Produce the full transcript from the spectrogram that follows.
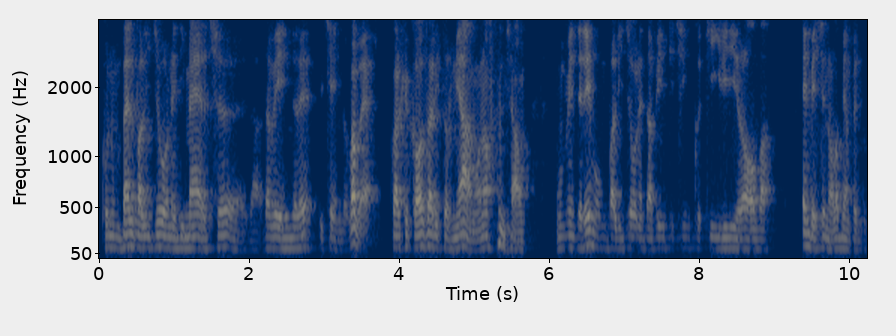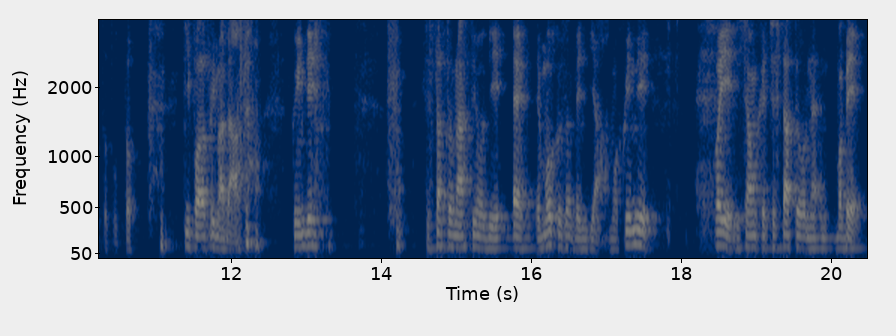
con un bel valigione di merch eh, da, vendere, dicendo, vabbè, qualche cosa ritorniamo, no? diciamo, non venderemo un valigione da 25 kg di roba, e invece no, l'abbiamo venduto tutto, tipo alla prima data, quindi c'è stato un attimo di, eh, e mo cosa vendiamo? Quindi poi diciamo che c'è stato un, vabbè,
